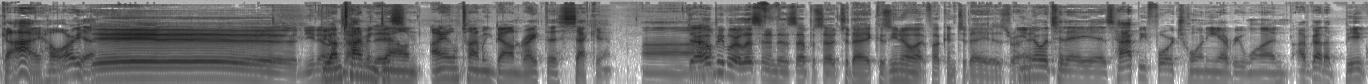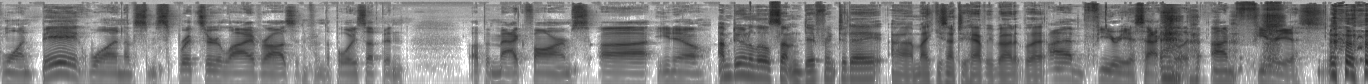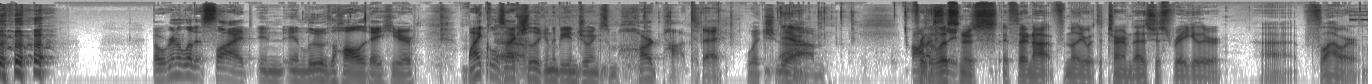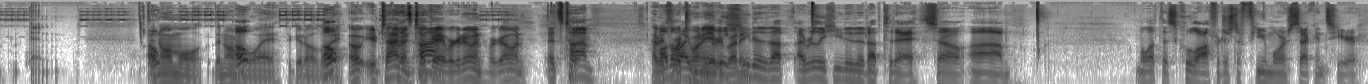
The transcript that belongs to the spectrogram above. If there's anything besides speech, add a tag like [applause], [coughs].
Guy, how are you? Dude, you know Dude, I'm time timing down. I am timing down right this second. Um, Dude, I hope people are listening to this episode today because you know what fucking today is, right? You know what today is? Happy 420, everyone. I've got a big one, big one of some spritzer live rosin from the boys up in up in Mag Farms. Uh, you know, I'm doing a little something different today. Uh, Mikey's not too happy about it, but I'm furious actually. [laughs] I'm furious. [laughs] But we're gonna let it slide in in lieu of the holiday here. Michael's Um, actually gonna be enjoying some hard pot today, which Yeah. um, for the listeners, if they're not familiar with the term, that's just regular uh, flour in the Oh. normal, the normal Oh. way, the good old Oh. way. Oh, you're timing. Time. Okay, we're doing. We're going. it's time. Happy Although 420, I really everybody. heated it up. I really heated it up today, so um, I'm gonna let this cool off for just a few more seconds here.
